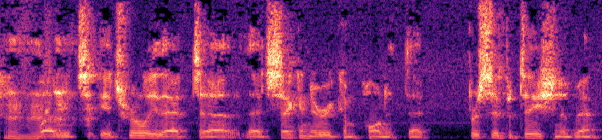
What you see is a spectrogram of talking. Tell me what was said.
mm-hmm. but it's it's really that uh, that secondary component, that precipitation event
